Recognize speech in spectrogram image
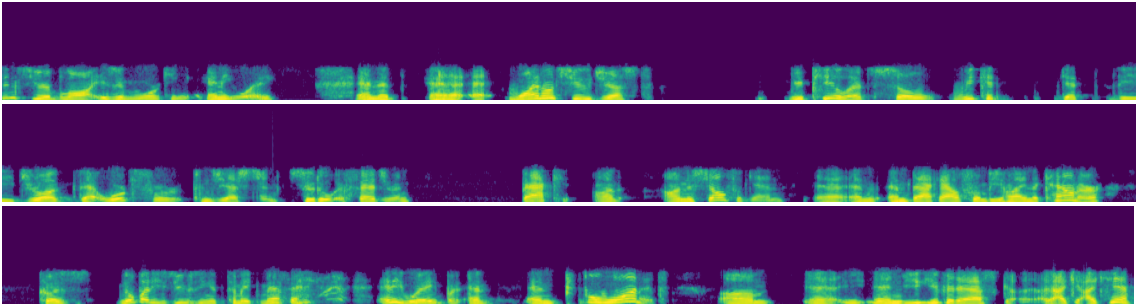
since your law isn't working anyway, and that uh, uh why don't you just repeal it so we could get the drug that works for congestion, pseudoephedrine, back on on the shelf again and and back out from behind the counter because nobody's using it to make meth anyway. But and and people want it. Um, and you, you could ask. I, I can't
